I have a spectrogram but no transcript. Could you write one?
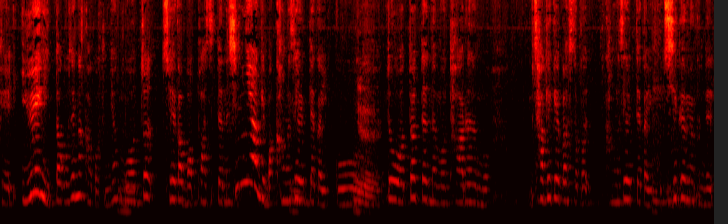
이렇게 유행이 있다고 생각하거든요. 뭐 음. 어쩌 제가 막 봤을 때는 심리학이 막 강세일 음. 때가 있고 예. 또 어떨 때는 뭐 다른 뭐 자기계발서가 강세일 때가 있고 음. 지금은 근데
